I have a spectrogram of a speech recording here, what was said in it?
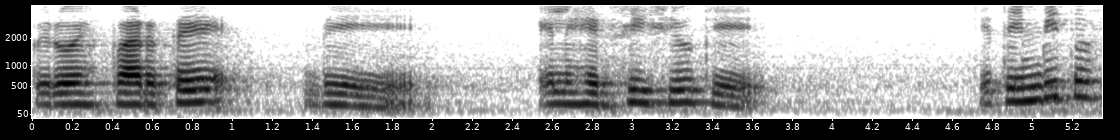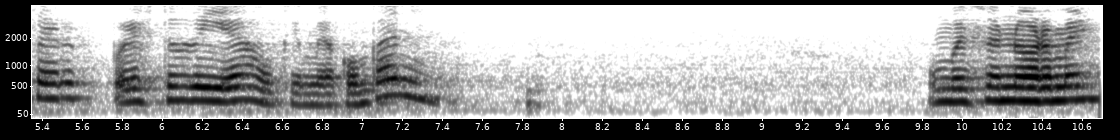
pero es parte de el ejercicio que, que te invito a hacer por estos días o que me acompañes. Un beso enorme,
